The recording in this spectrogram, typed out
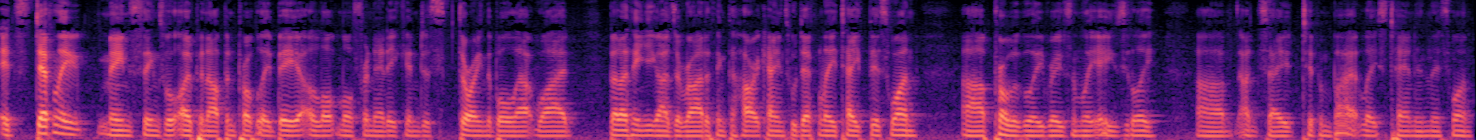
it definitely means things will open up and probably be a lot more frenetic and just throwing the ball out wide. But I think you guys are right. I think the Hurricanes will definitely take this one, uh, probably reasonably easily. Uh, I'd say tip them by at least 10 in this one.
